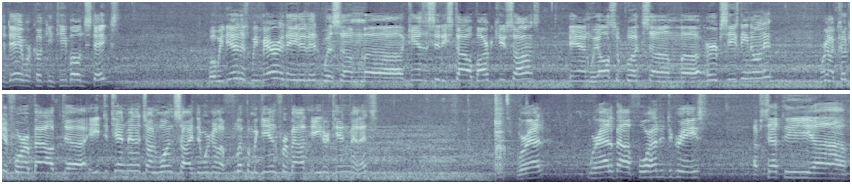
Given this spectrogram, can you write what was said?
Today we're cooking T-bone steaks. What we did is we marinated it with some uh, Kansas City style barbecue sauce and we also put some uh, herb seasoning on it. We're going to cook it for about uh, 8 to 10 minutes on one side then we're going to flip them again for about 8 or 10 minutes. We're at we're at about 400 degrees. I've set the uh,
